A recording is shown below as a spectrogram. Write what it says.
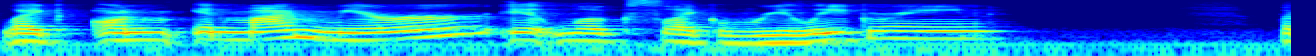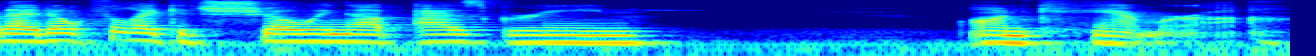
Like on in my mirror, it looks like really green. But I don't feel like it's showing up as green on camera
